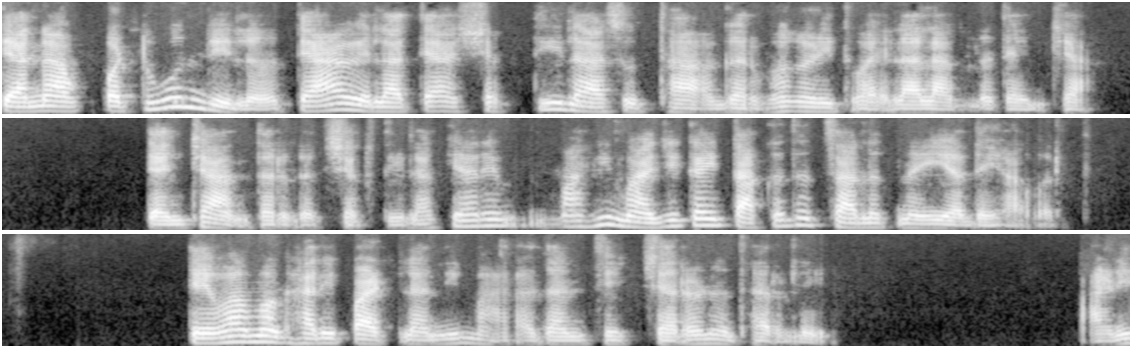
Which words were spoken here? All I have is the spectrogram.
त्यांना पटवून दिलं त्यावेळेला त्या शक्तीला सुद्धा गर्भगळीत व्हायला लागलं त्यांच्या त्यांच्या अंतर्गत शक्तीला की अरे माही माझी काही ताकदच चालत नाही या देहावरती तेव्हा मग हरिपाटलांनी महाराजांचे चरण धरले. आणि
